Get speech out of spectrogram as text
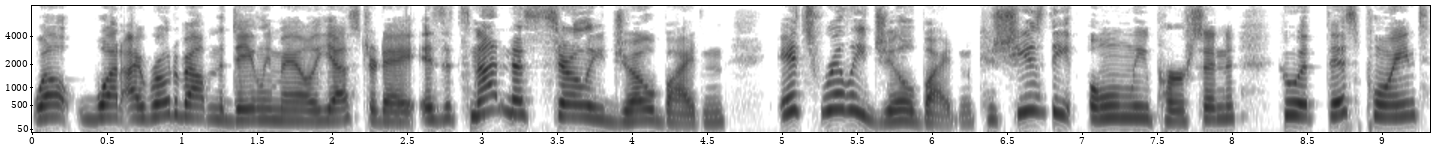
Well, what I wrote about in the Daily Mail yesterday is it's not necessarily Joe Biden. It's really Jill Biden because she's the only person who at this point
